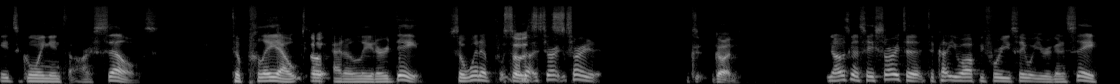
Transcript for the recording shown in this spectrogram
it's going into ourselves to play out at a later date. So when it So no, sorry, sorry, Go ahead. no, I was gonna say sorry to, to cut you off before you say what you were gonna say,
